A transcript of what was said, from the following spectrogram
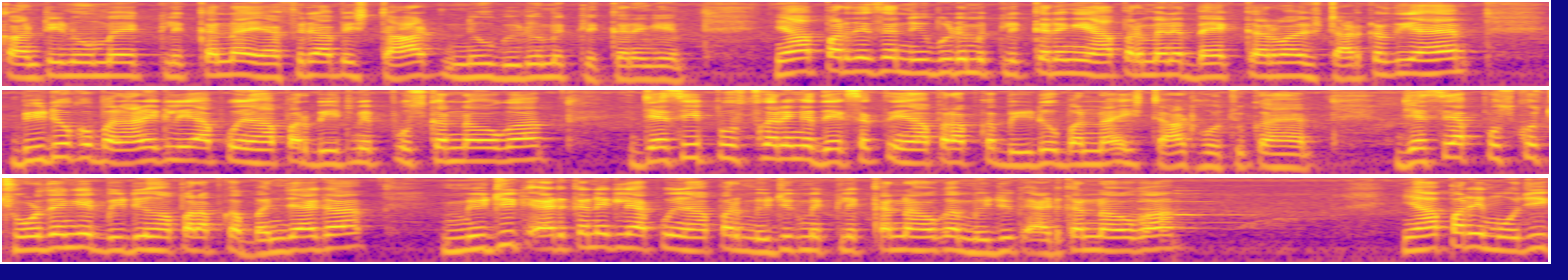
कंटिन्यू में क्लिक करना है या फिर आप स्टार्ट न्यू वीडियो में क्लिक करेंगे। यहाँ पर देख सकते न्यू वीडियो में क्लिक करेंगे, यहाँ पर मैंने बैक करवा स्टार्ट कर दिया है। वीडियो को बनाने के लिए आपको यहाँ पर बीच में पुश करना होगा। जैसे ही पुश करेंगे, देख सकते हैं, यहाँ पर आपका वीडियो बनना स्टार्ट हो चुका है। जैसे आप पुश को छोड़ देंगे वीडियो यहाँ पर आपका बन जाएगा। म्यूज़िक ऐड करने के लिए आपको यहाँ पर म्यूज़िक में क्लिक करना होगा म्यूज़िक ऐड करना होगा। यहाँ पर इमोजी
